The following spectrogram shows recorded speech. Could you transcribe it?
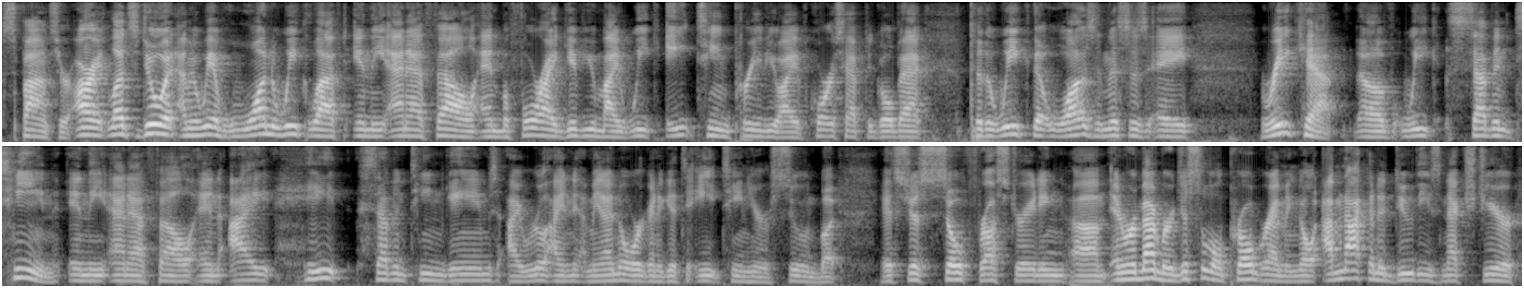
sponsor. All right, let's do it. I mean, we have one week left in the NFL. And before I give you my week 18 preview, I, of course, have to go back to the week that was. And this is a recap of week 17 in the NFL and I hate 17 games. I really I, mean I know we're going to get to 18 here soon, but it's just so frustrating. Um, and remember, just a little programming note, I'm not going to do these next year,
